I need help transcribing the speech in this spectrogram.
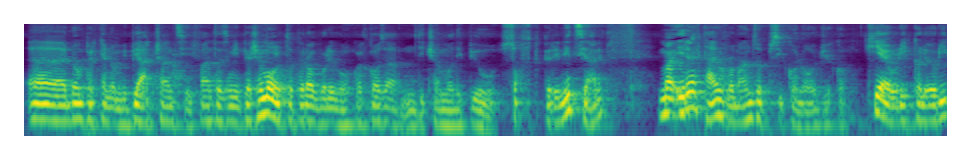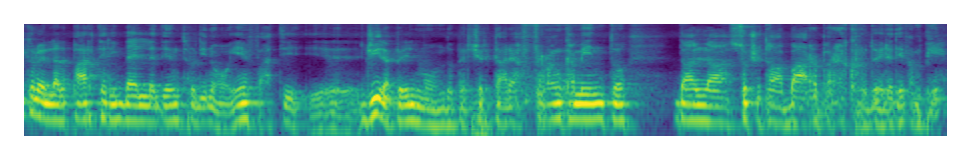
eh, non perché non mi piaccia, anzi il fantasy mi piace molto, però volevo un qualcosa diciamo di più soft per iniziare, ma in realtà è un romanzo psicologico. Chi è Euricolo? Euricolo è la parte ribelle dentro di noi, infatti eh, gira per il mondo per cercare affrancamento dalla società barbara e crudele dei vampiri.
